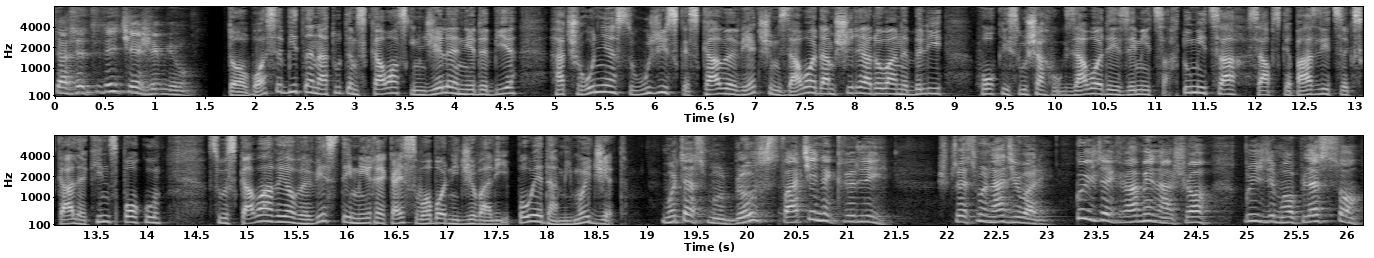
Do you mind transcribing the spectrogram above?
da się ty cieszymił. To wosebite na tutem skawarskim dziele niedebie, hacz runje su łužiske skawy większym zawodam širjadowane byli, horki słuszachu k zawodej zemicach Tumicach, serbskie bazlice k skale Kinsborku, su skawario we wiestej mierze kaj swobodni dżiwali, powieda mi mój dziet. Muta smo bloß twačine krydli, što smo nađevali. Każdy kramen a šo, każdy ma plesto,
